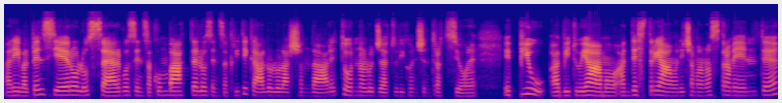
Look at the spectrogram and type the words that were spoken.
arriva il pensiero, lo osservo senza combatterlo, senza criticarlo, lo lascio andare, torno all'oggetto di concentrazione. E più abituiamo, addestriamo, diciamo, la nostra mente,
